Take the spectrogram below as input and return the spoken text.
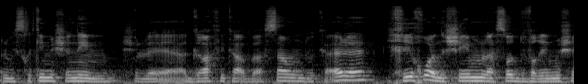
על משחקים ישנים של הגרפיקה והסאונד וכאלה, הכריחו אנשים לעשות דברים ש...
